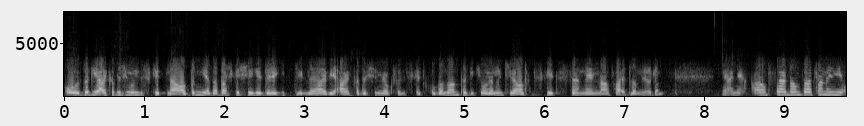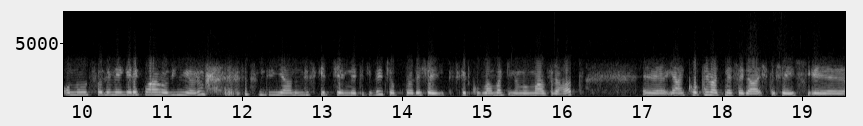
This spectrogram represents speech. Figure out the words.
Orada bir arkadaşımın bisikletini aldım ya da başka şehirlere gittiğimde eğer bir arkadaşım yoksa bisiklet kullanan tabii ki oranın kiralık bisiklet sistemlerinden faydalanıyorum. Yani Amsterdam zaten hani onu söylemeye gerek var mı bilmiyorum. Dünyanın bisiklet cenneti gibi çok böyle şey bisiklet kullanmak inanılmaz rahat. Ee, yani Kopenhag mesela işte şey e,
